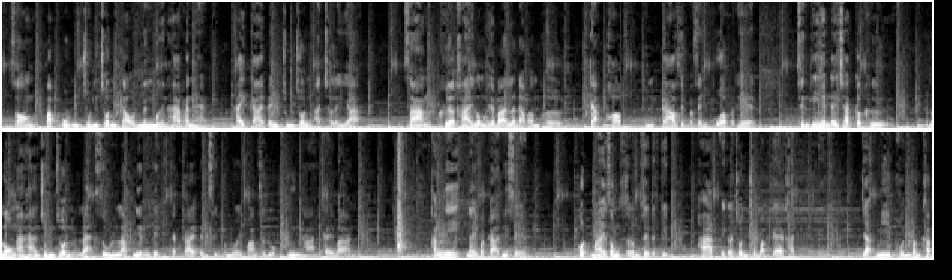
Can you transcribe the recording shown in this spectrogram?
2. ปรับปรุงชุมชนเก่า 15,000 แห่ง ให้กลายเป็นชุมชนอัจฉริยะ 3. เครือข่ายโรงพยาบาลระดับอำเภอ จะครอบคลุม 90%ทั่วประเทศ สิ่งที่เห็นได้ชัดก็คือโรงอาหารชุมชนและศูนย์รับเลี้ยงเด็กจะกลายเป็นสิ่งอำนวยความสะดวกพื้นฐานใกล้บ้าน ทั้งนี้ในประกาศพิเศษ กฎหมายส่งเสริมเศรษฐกิจ ภาคเอกชนฉบับแก้ไข จะมีผลบังคับ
